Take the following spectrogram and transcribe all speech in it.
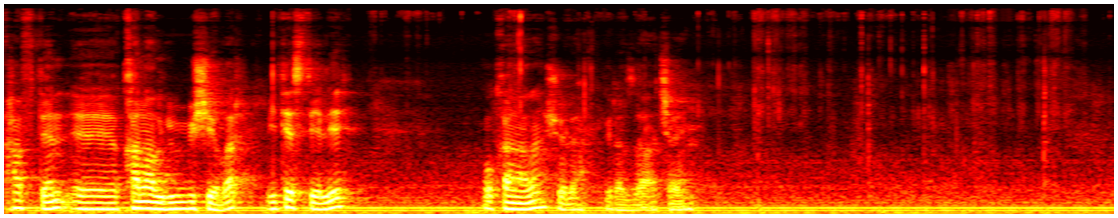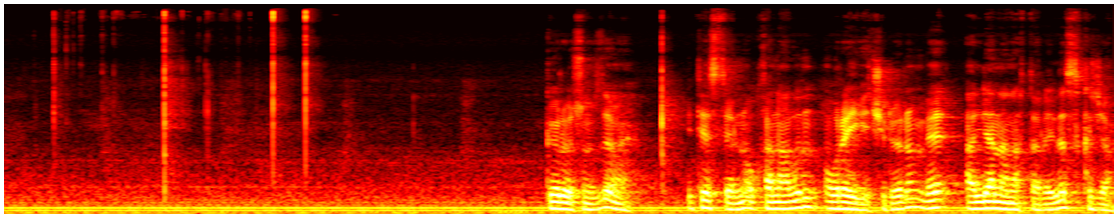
hafiften e, kanal gibi bir şey var. Vites o kanalın şöyle biraz daha açayım. Görüyorsunuz değil mi? Vites telini o kanalın oraya geçiriyorum ve alyan anahtarıyla sıkacağım.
